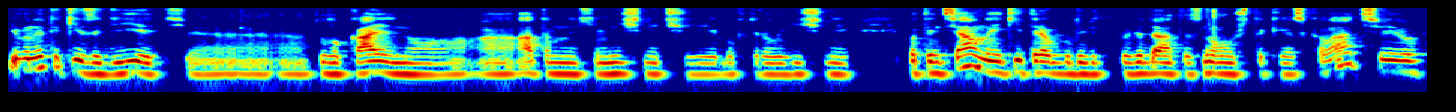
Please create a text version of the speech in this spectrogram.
і вони такі задіють е, локально атомний, хімічний чи бактеріологічний потенціал, на який треба буде відповідати знову ж таки ескалацією.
